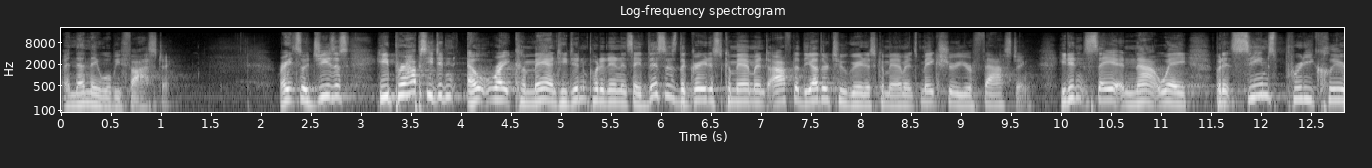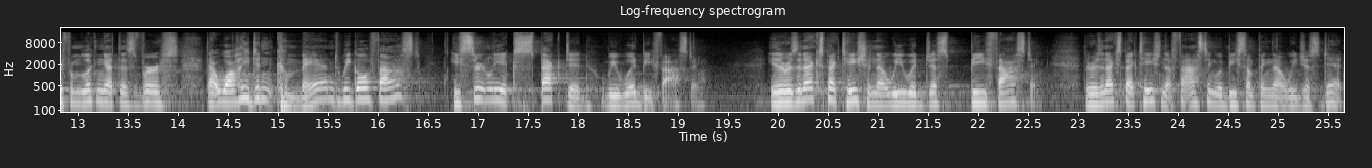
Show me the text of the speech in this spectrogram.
and then they will be fasting. Right? So jesus he perhaps he didn't outright command he didn't put it in and say this is the greatest commandment after the other two greatest commandments make sure you're fasting. He didn't say it in that way but it seems pretty clear from looking at this verse that while he didn't command we go fast he certainly expected we would be fasting there was an expectation that we would just be fasting there was an expectation that fasting would be something that we just did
